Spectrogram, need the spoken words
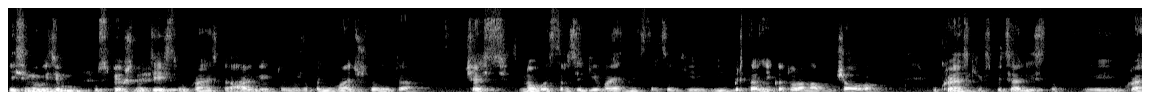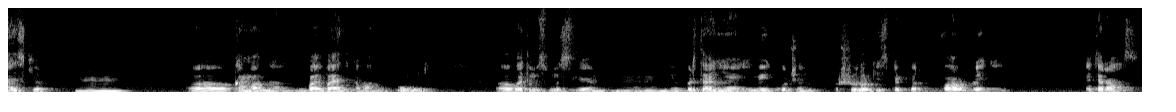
если мы видим успешные действия украинской армии, то нужно понимать, что это часть новой стратегии, военной стратегии и Британии, которую она обучала украинских специалистов и украинских э, командных, военно-командных пунктов. Э, в этом смысле Британия имеет очень широкий спектр вооружений. Это раз.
